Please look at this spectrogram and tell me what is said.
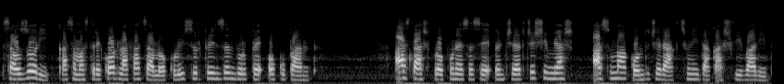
sau zorii ca să mă strecor la fața locului, surprinzându-l pe ocupant. Asta aș propune să se încerce și mi-aș asuma conducerea acțiunii dacă aș fi valid.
